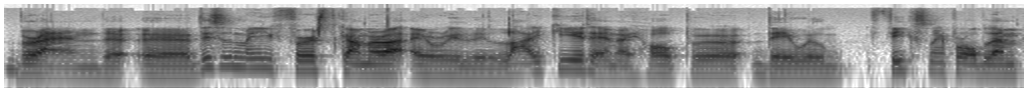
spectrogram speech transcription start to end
brand. Uh, this is my first camera, I really like it and I hope uh, they will fix my problem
